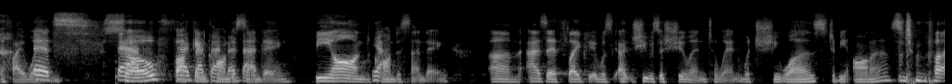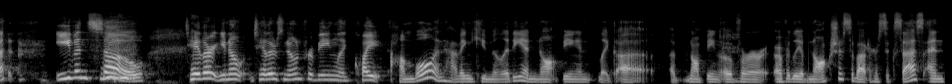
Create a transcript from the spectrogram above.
if i win It's so bad. fucking bad, bad. condescending beyond Yeah. condescending um as if like it was uh, she was a shoe-in to win which she was to be honest but even so taylor you know taylor's known for being like quite humble and having humility and not being like uh uh, not being over overly obnoxious about her success and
